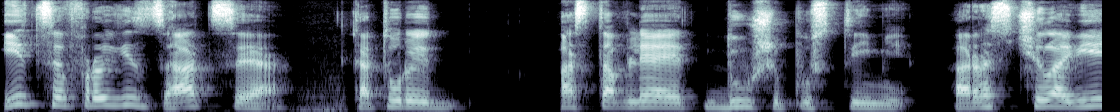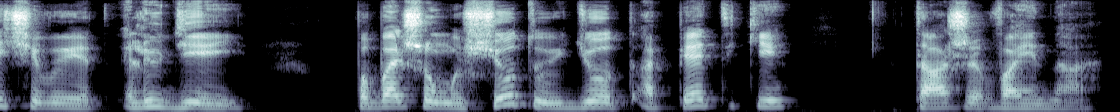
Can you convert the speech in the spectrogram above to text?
и цифровизация, которая оставляет души пустыми, расчеловечивает людей – по большому счету идет опять-таки та же война.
